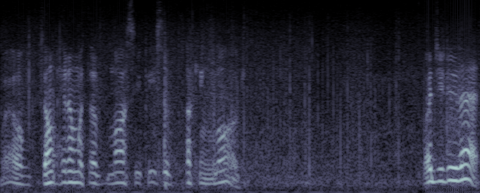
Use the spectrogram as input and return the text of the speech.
Well, don't hit him with a mossy piece of fucking log. Why'd you do that?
